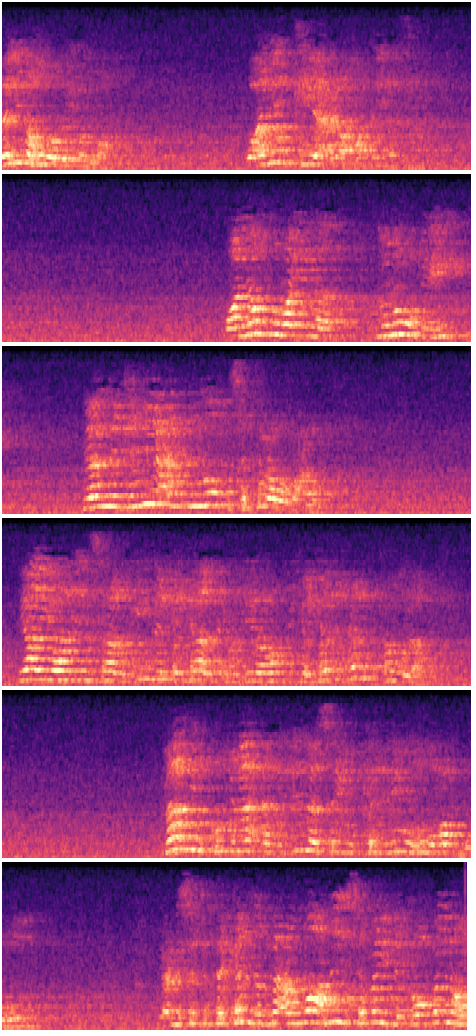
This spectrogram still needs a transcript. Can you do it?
بينه وبين الله وأن يبكي على خطيئته وأن ينظر إلى ذنوبه لأن جميع الذنوب ستعرض الله يا أيها الإنسان إنك كاذب إلى ربك كادحا فملاقيه ما منكم من أحد إلا سيكلمه ربه يعني ستتكلم مع الله ليس بينك وبينه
